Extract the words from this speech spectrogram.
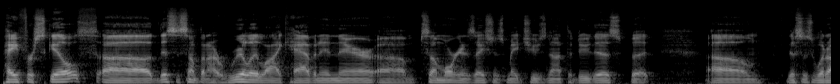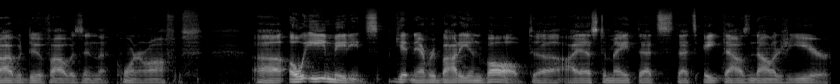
pay for skills. Uh, this is something I really like having in there. Um, some organizations may choose not to do this, but um, this is what I would do if I was in the corner office. Uh, OE meetings, getting everybody involved. Uh, I estimate that's that's eight thousand dollars a year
